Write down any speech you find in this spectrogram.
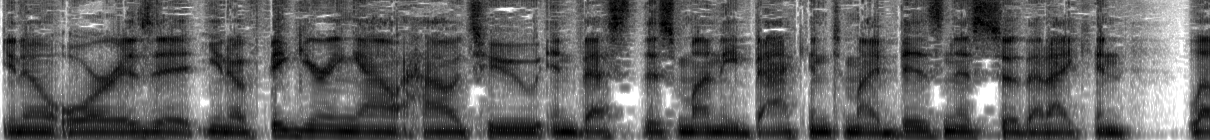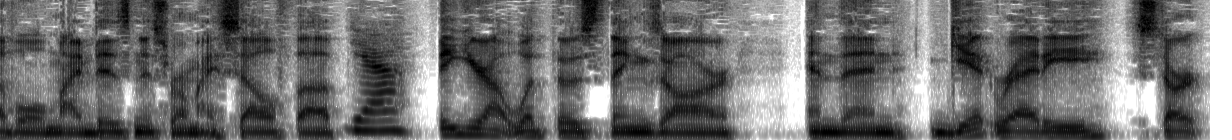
you know, or is it, you know, figuring out how to invest this money back into my business so that I can level my business or myself up? Yeah. Figure out what those things are and then get ready, start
